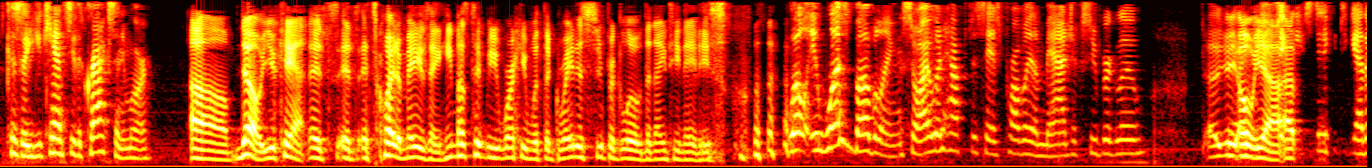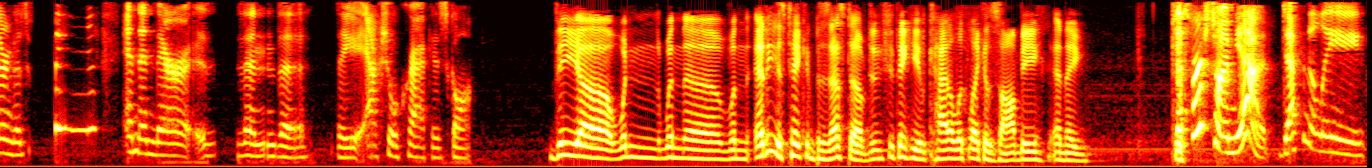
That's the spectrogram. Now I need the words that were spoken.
Because you can't see the cracks anymore. Um, no, you can't. It's it's it's quite amazing. He must be working with the greatest super glue of the 1980s. Well, it was bubbling, so I would have to say it's probably a magic super glue. Uh, oh yeah, stick, uh, stick it together and goes bing, and then there, then the the actual crack is gone. the uh, when when the when Eddie is taken possessed of, didn't you think he kind of looked like a zombie? And they Just- the first time, yeah, definitely.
